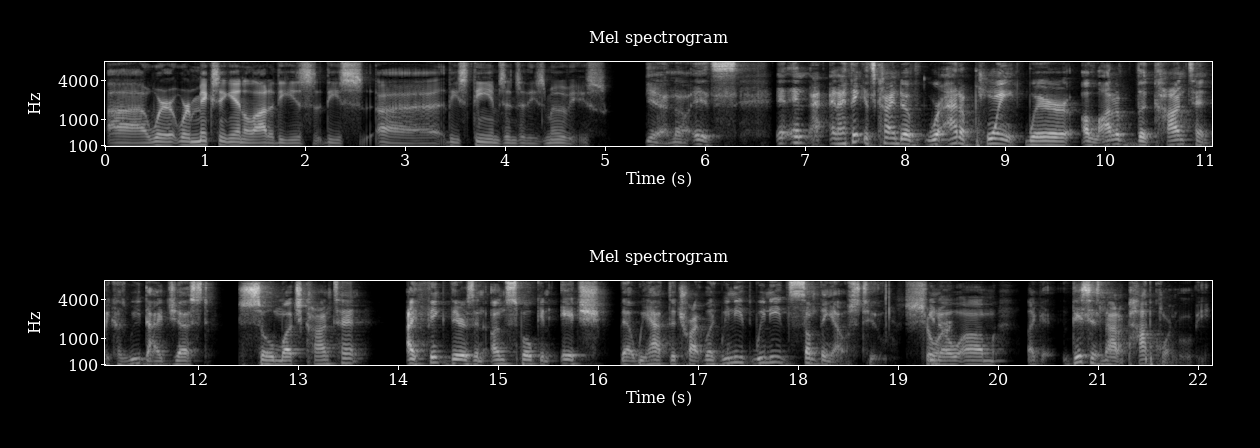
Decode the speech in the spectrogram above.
Uh, we're, we're mixing in a lot of these, these, uh, these themes into these movies. Yeah, no, it's and, and and I think it's kind of we're at a point where a lot of the content because we digest so much content, I think there's an unspoken itch that we have to try like we need we need something else too. Sure. You know, um like this is not a popcorn movie.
